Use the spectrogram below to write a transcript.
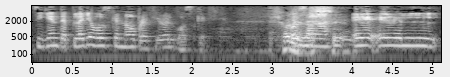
Siguiente, playa bosque, no, prefiero el bosque. Híjole, o sea, no sé. eh, el,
